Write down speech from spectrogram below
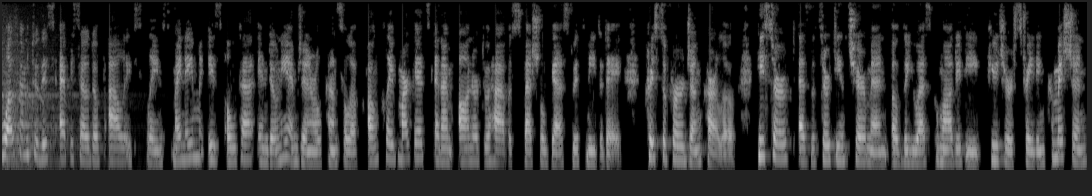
Welcome to this episode of Owl Explains. My name is Ota Andoni. I'm General Counsel of Enclave Markets, and I'm honored to have a special guest with me today, Christopher Giancarlo. He served as the 13th chairman of the U.S. Commodity Futures Trading Commission,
